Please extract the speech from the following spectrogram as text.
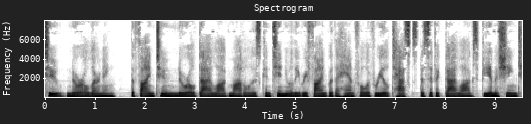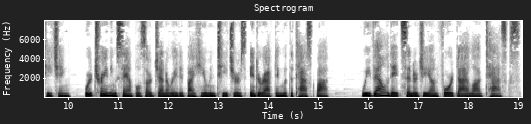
2. Neural learning. The fine tuned neural dialogue model is continually refined with a handful of real task specific dialogues via machine teaching, where training samples are generated by human teachers interacting with the taskbot. We validate synergy on four dialogue tasks.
